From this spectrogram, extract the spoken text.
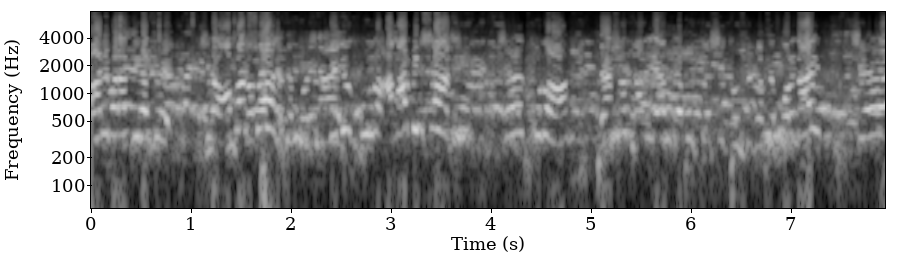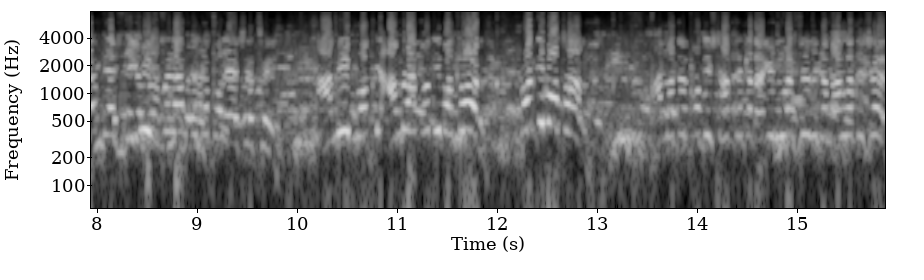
বাড়ি ভাড়া দিয়েছে। সে অবশ্যই কিন্তু কোনো আমার বিশ্বাস সে কোনো বেসরকারি এমপিভুক্ত শিক্ষকদের কাছে পড়ে নাই। সে ইংলিশ মিডিয়াম থেকে পড়ে এসেছে। আমি আমরা প্রতি বছর প্রতি বছর আমাদের প্রতিষ্ঠান থেকে ঢাকা ইউনিভার্সিটি থেকে বাংলাদেশের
